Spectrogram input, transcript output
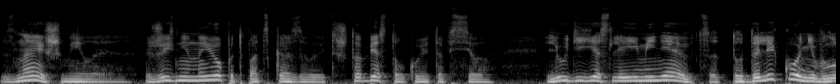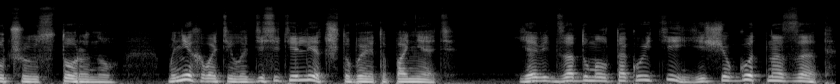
«Знаешь, милая, жизненный опыт подсказывает, что без толку это все. Люди, если и меняются, то далеко не в лучшую сторону, мне хватило десяти лет, чтобы это понять. Я ведь задумал так уйти еще год назад.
